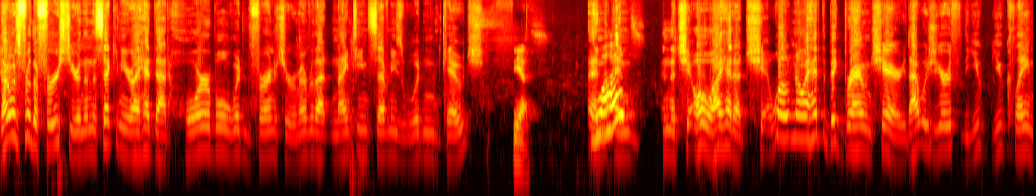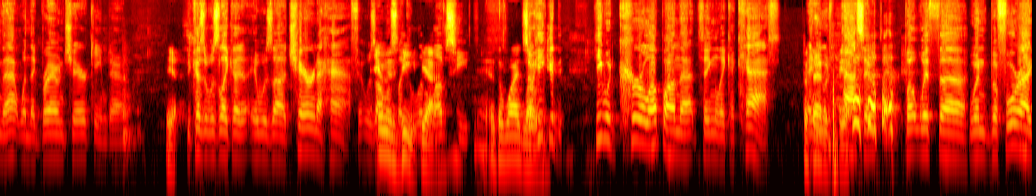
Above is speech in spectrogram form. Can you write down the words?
that was for the first year, and then the second year I had that horrible wooden furniture. Remember that 1970s wooden couch? yes, And, What? And, and the chair. Oh, I had a chair. Well, no, I had the big brown chair. That was your. Th- you you claimed that when the brown chair came down yes, because it was like a it was a chair and a half. It was It almost was like deep, a little yeah. love seat. it's a wide. So load. he could he would curl up on that thing like a cat. And he Pathetic. would yeah. pass out there. But with uh, when before I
